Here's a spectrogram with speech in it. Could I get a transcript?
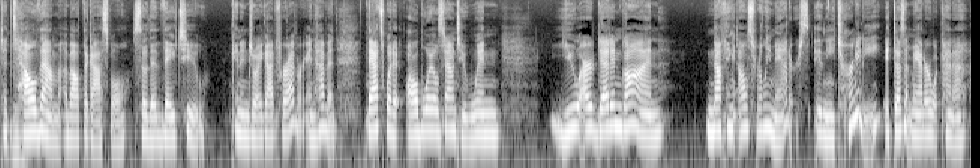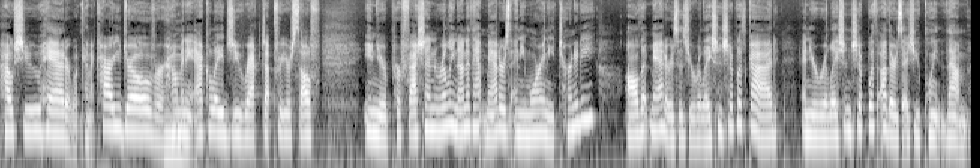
to yeah. tell them about the gospel so that they too can enjoy God forever in heaven. That's what it all boils down to. When you are dead and gone, nothing else really matters in eternity. It doesn't matter what kind of house you had or what kind of car you drove or mm. how many accolades you racked up for yourself in your profession. Really, none of that matters anymore in eternity. All that matters is your relationship with God and your relationship with others as you point them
